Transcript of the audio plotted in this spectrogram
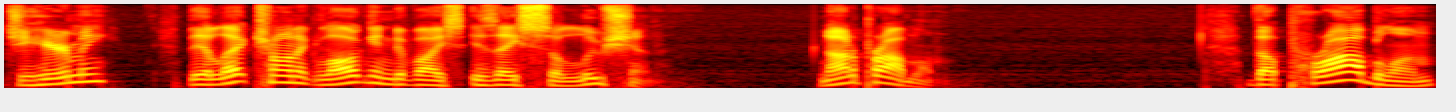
Did you hear me? The electronic logging device is a solution, not a problem. The problem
